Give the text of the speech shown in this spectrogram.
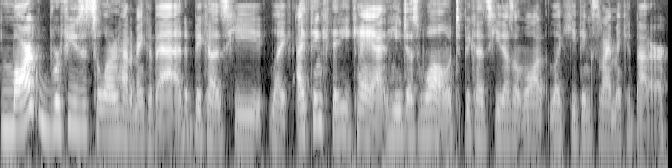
Mark refuses to learn how to make a bed because he like I think that he can. He just won't because he doesn't want like he thinks that I make it better.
